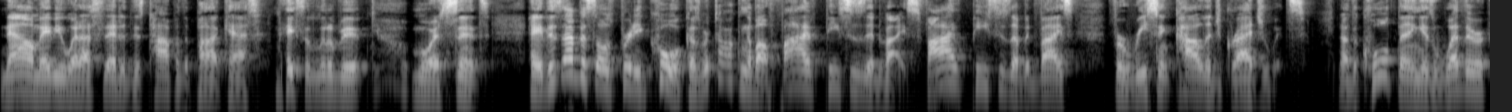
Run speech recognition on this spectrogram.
Now, maybe what I said at this top of the podcast makes a little bit more sense. Hey, this episode is pretty cool because we're talking about five pieces of advice, five pieces of advice for recent college graduates. Now, the cool thing is whether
